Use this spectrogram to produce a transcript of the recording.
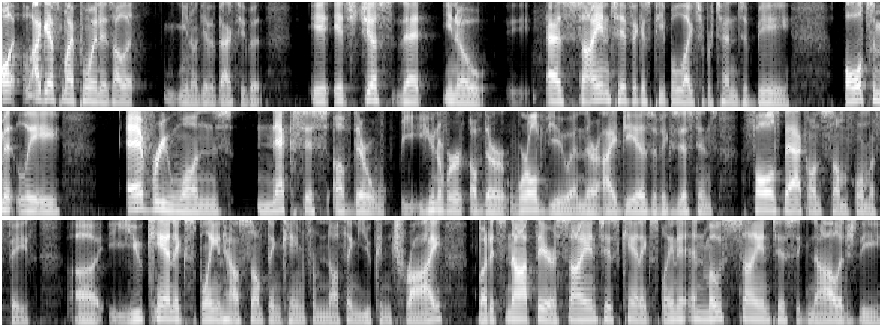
i guess my point is i'll let you know give it back to you but it, it's just that you know as scientific as people like to pretend to be ultimately everyone's nexus of their universe of their worldview and their ideas of existence falls back on some form of faith Uh, you can't explain how something came from nothing. You can try, but it's not there. Scientists can't explain it, and most scientists acknowledge the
